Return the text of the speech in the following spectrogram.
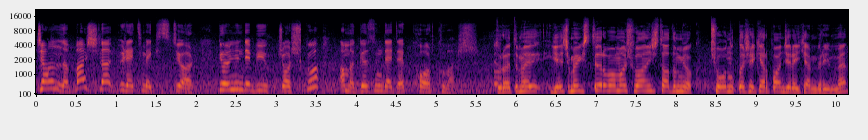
canla başla üretmek istiyor. Gönlünde büyük coşku ama gözünde de korku var. Üretime geçmek istiyorum ama şu an hiç tadım yok. Çoğunlukla şeker pancarı eken biriyim ben.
